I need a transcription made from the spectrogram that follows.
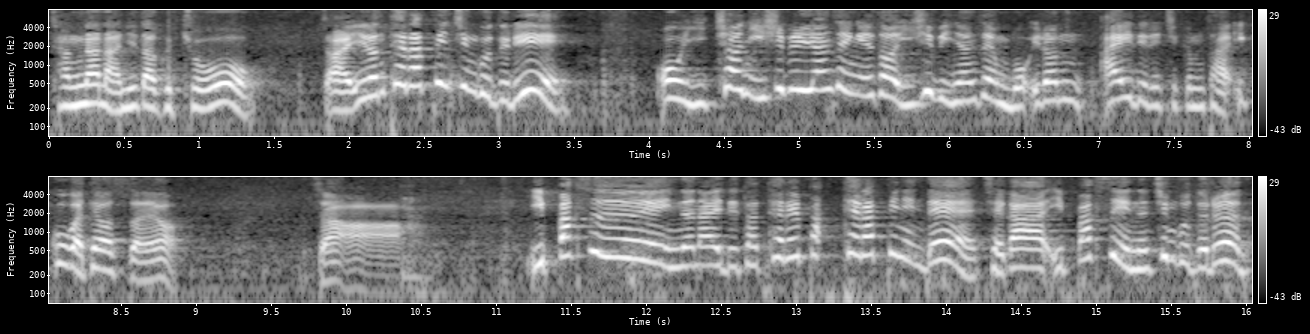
장난 아니다, 그쵸? 자, 이런 테라핀 친구들이 어, 2021년생에서 22년생 뭐 이런 아이들이 지금 다 입고가 되었어요. 자, 이 박스에 있는 아이들 다 테레파, 테라핀인데 제가 이 박스에 있는 친구들은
